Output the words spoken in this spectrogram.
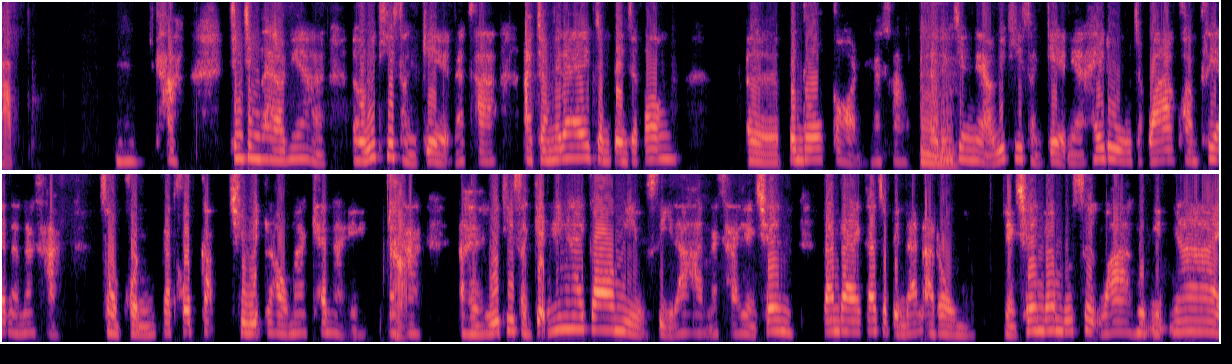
ครับ ค่ะ จริงๆแล้วเนี่ยเอ่อวิธีสังเกตนะคะ อาจจะไม่ได้จำเป็นจะต้องเอ่อเป็นโรคก่อนนะคะอืแต่มจริงๆเนี่ยวิธีสังเกตเนี่ยให้ดูจากว่าความเครียดนั้นน่ะค่ะส่งผลกระทบกับชีวิตเรามากแค่ไหนคนะรับคะอ่าวิธีสังเกตง่าย ๆ ก็มีอยู่4ด้านนะคะ อย่างเช่น ด้านแรกก็จะเป็นด้านอารมณ์ อย่างเช่น เริ่มรู้สึกว่าหงุดหงิดง่าย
